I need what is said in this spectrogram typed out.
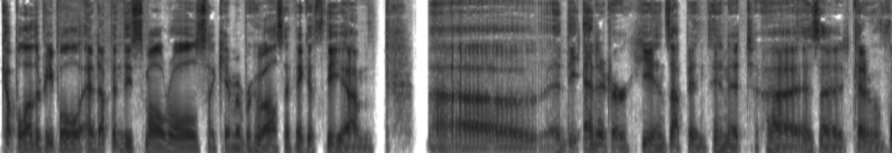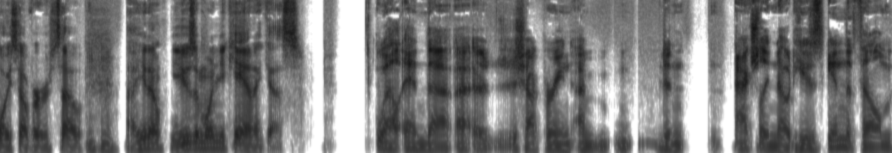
couple other people end up in these small roles. I can't remember who else. I think it's the um, uh, the editor. He ends up in in it uh, as a kind of a voiceover. So mm-hmm. Uh, you know use them when you can i guess. Well, and uh, uh, Jacques Perrin, I didn't actually note he's in the film.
